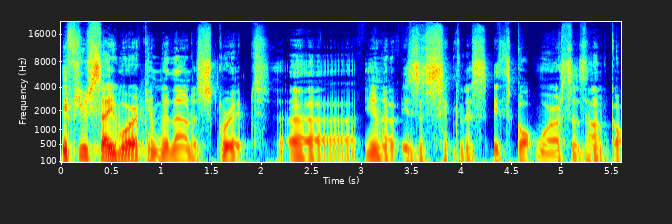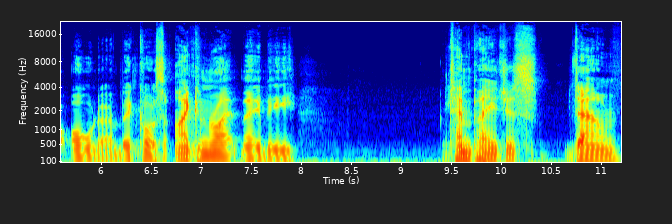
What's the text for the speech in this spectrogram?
if you say working without a script, uh, you know, is a sickness, it's got worse as I've got older because I can write maybe 10 pages down,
